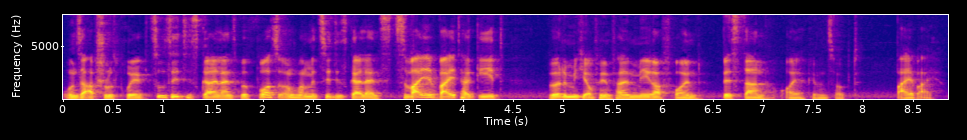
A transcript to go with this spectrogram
unser Abschlussprojekt zu City Skylines, bevor es irgendwann mit City Skylines 2 weitergeht. Würde mich auf jeden Fall mega freuen. Bis dann, euer Kevin Zockt. Bye, bye.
